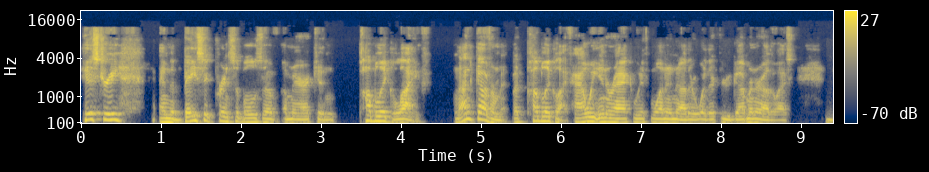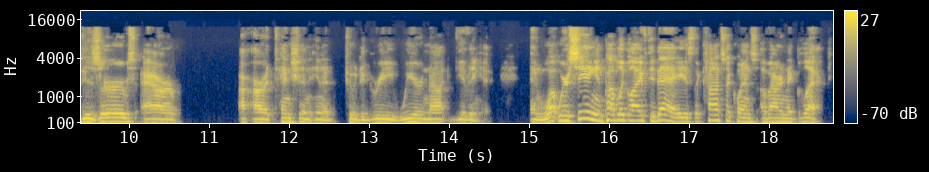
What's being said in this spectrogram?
History and the basic principles of American public life, not government, but public life, how we interact with one another, whether through government or otherwise, deserves our our attention in a to a degree we're not giving it. And what we're seeing in public life today is the consequence of our neglect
